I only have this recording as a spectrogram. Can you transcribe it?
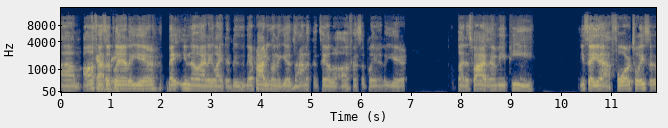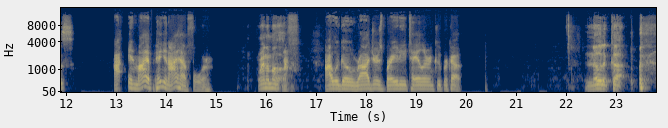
Um, offensive player of the year. They, you know how they like to do. They're probably going to give Jonathan Taylor offensive player of the year. But as far as MVP, you say you have four choices. I, in my opinion, I have four. Run them off. I would go Rodgers, Brady, Taylor, and Cooper Kupp. No, the cup.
